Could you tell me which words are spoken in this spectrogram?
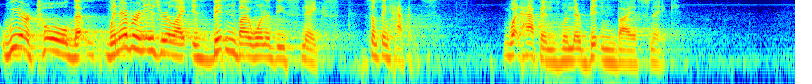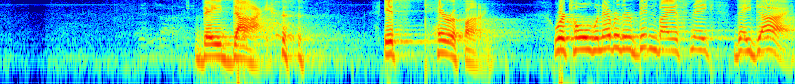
We are told that whenever an Israelite is bitten by one of these snakes, something happens. What happens when they're bitten by a snake? They die. it's terrifying. We're told whenever they're bitten by a snake, they die.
